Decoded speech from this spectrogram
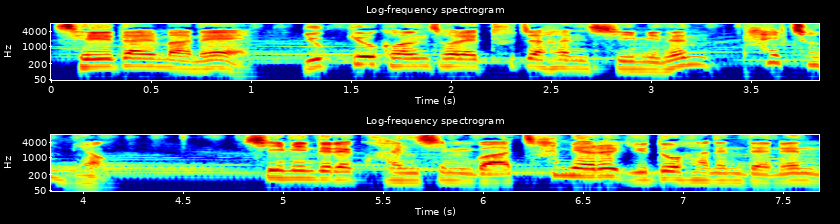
세 달 만에 육교 건설에 투자한 시민은 8,000명. 시민들의 관심과 참여를 유도하는 데는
